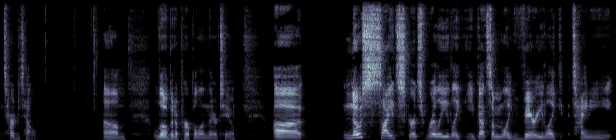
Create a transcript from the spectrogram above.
It's hard to tell. Um, a little bit of purple in there too. Uh, no side skirts really. Like you've got some like very like tiny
